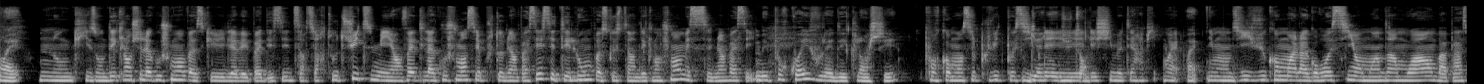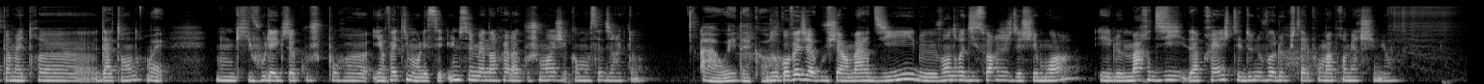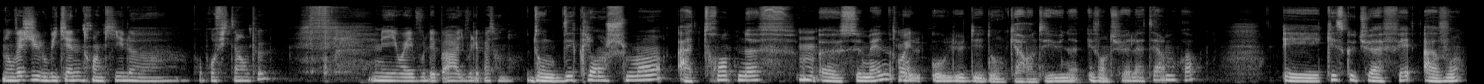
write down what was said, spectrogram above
Ouais. Donc ils ont déclenché l'accouchement parce qu'ils n'avaient pas décidé de sortir tout de suite, mais en fait l'accouchement s'est plutôt bien passé. C'était long parce que c'était un déclenchement, mais ça s'est bien passé. Mais pourquoi ils voulaient déclencher? Pour commencer le plus vite possible Gagner les, du temps. les chimiothérapies. Ouais. Ouais. Ils m'ont dit vu comment elle a grossi en moins d'un mois, on va pas se permettre euh, d'attendre. Ouais. Donc ils voulaient que j'accouche pour. euh, Et en fait ils m'ont laissé une semaine après l'accouchement et j'ai commencé directement. Ah ouais, d'accord. Donc en fait j'ai accouché un mardi, le vendredi soir j'étais chez moi et le mardi d'après j'étais de nouveau à l'hôpital pour ma première chimio. Donc en fait j'ai eu le week-end tranquille euh, pour profiter un peu. Mais ouais, ils voulaient pas, ils voulaient pas attendre. Donc déclenchement à 39 Mm. euh, semaines au, au lieu des donc 41 éventuelles à terme, quoi. Et qu'est-ce que tu as fait avant?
